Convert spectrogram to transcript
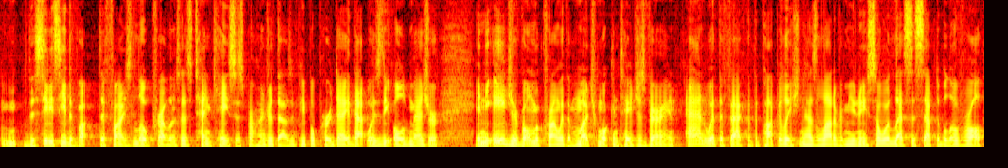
The CDC defines low prevalence as 10 cases per 100,000 people per day. That was the old measure. In the age of Omicron, with a much more contagious variant, and with the fact that the population has a lot of immunity, so we're less susceptible overall,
